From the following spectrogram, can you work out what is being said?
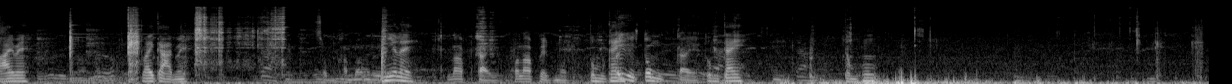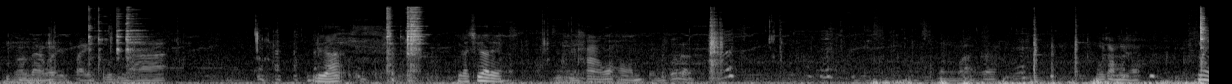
ลายไหมลายกาดไหมสมคำล่ำลือนี่อะไร ลาบไก่เพราะลาบเป็ดหมดต้มไก่เอ้ยต้มไก่ ต้มไก่อืม ต้มหุ่งตอนแรกว่าจะไปพุ่นนาเหลือเหลือเชื่อเลย ข้าวก็หอมเป็นก็หมูสับหมูเหรอไม่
